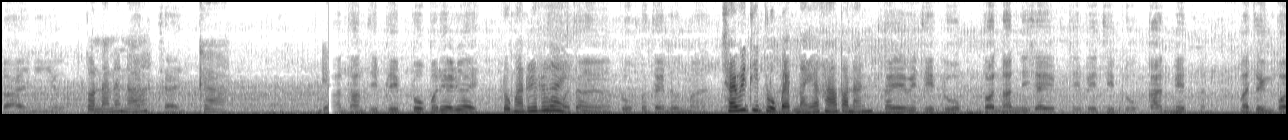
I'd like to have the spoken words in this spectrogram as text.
ปลาให้มีเยอะตอนนั้นน่ะนะ ใช่ค่ะสามสามสิบปีปลูกมาเรื่อยปลูกมาๆปลูกเรื่อยมาตั้งแต่ปลูกตั้งแต่นู่นมา ๆ ใช้วิธีปลูกแบบไหนอะคะตอนนั้น ใช้วิธีปลูกตอนนั้นนี่ใช้วิธีปลูกการเม็ดนะมาถึงพอ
